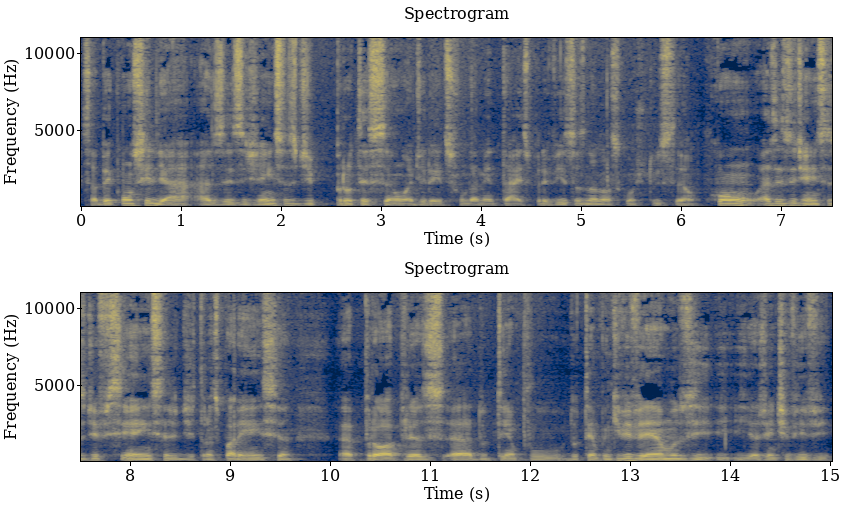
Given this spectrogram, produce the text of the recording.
Saber conciliar as exigências de proteção a direitos fundamentais previstas na nossa Constituição com as exigências de eficiência, de transparência eh, próprias eh, do tempo do tempo em que vivemos e, e, e a gente vive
